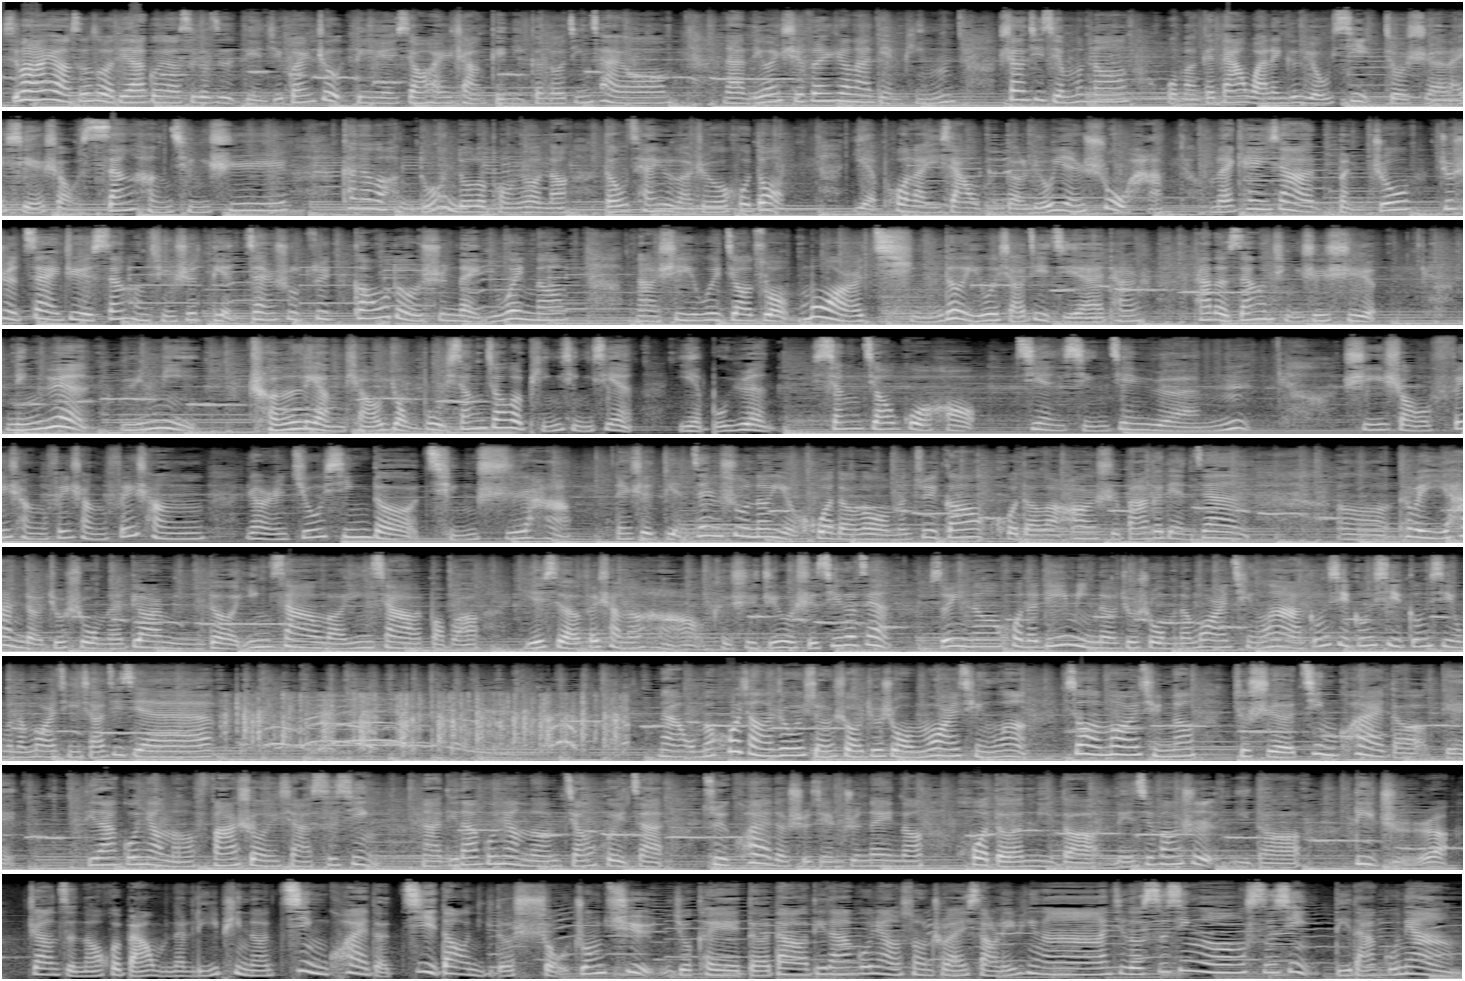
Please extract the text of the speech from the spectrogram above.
喜马拉雅搜索“迪拉姑娘”四个字，点击关注，订阅笑话日常，给你更多精彩哦。那离完十分热辣点评，上期节目呢，我们跟大家玩了一个游戏，就是来写一首三行情诗，看到了很多很多的朋友呢，都参与了这个互动。也破了一下我们的留言数哈，我们来看一下本周就是在这三行情诗点赞数最高的是哪一位呢？那是一位叫做莫儿晴的一位小姐姐，她她的三行情诗是：宁愿与你成两条永不相交的平行线，也不愿相交过后渐行渐远。是一首非常非常非常让人揪心的情诗哈，但是点赞数呢也获得了我们最高，获得了二十八个点赞。嗯，特别遗憾的就是我们的第二名的音夏了，音夏宝宝也写的非常的好，可是只有十七个赞，所以呢，获得第一名的就是我们的莫儿晴啦，恭喜恭喜恭喜我们的莫儿晴小姐姐。那我们获奖的这位选手就是我们莫儿晴了，希望莫儿晴呢，就是尽快的给滴答姑娘呢发送一下私信。那滴答姑娘呢，将会在最快的时间之内呢，获得你的联系方式、你的地址，这样子呢，会把我们的礼品呢尽快的寄到你的手中去，你就可以得到滴答姑娘送出来小礼品啦。记得私信哦，私信滴答姑娘。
